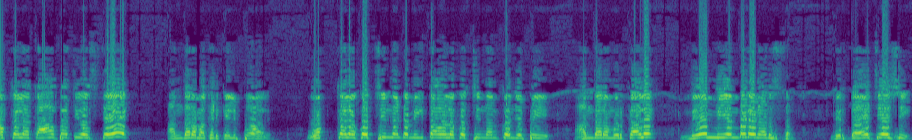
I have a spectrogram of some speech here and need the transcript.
ఒక్కళ్ళకి ఆపతి వస్తే అందరం అక్కడికి వెళ్ళిపోవాలి. ఒక్కళ్ళకి వచ్చిందంటే మిగతా వాళ్ళకి వచ్చింది అనుకొని చెప్పి అందరం ఉరకాలే. మేం మీ ఎంబడే నడుస్తాం. మీరు దయచేసి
